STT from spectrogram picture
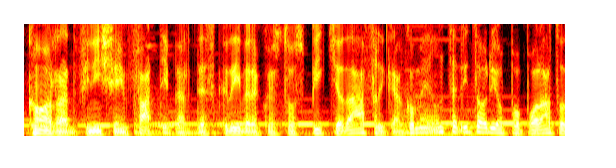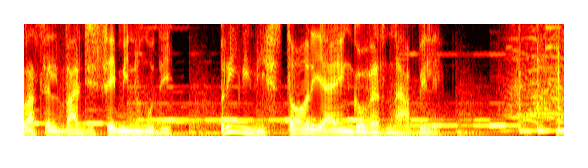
Conrad finisce infatti per descrivere questo spicchio d'Africa come un territorio popolato da selvaggi seminudi, privi di storia e ingovernabili.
